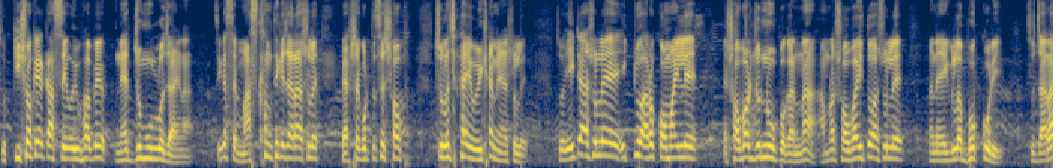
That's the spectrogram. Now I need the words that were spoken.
সো কৃষকের কাছে ওইভাবে ন্যায্য মূল্য যায় না। ঠিক আছে? মাঝখান থেকে যারা আসলে ব্যবসা করতেছে, সব চলে যায় ওইখানে আসলে। তো এইটা আসলে একটু আরও কমাইলে সবার জন্য উপকার না। আমরা সবাই তো আসলে মানে এগুলা ভোগ করি। তো যারা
